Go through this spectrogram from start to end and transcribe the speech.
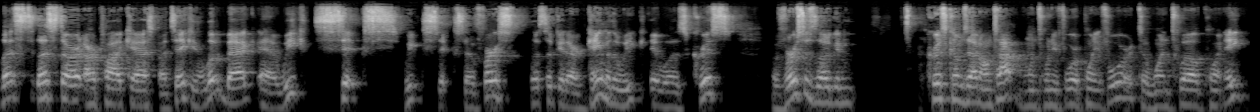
Let's let's start our podcast by taking a look back at week six. Week six. So first, let's look at our game of the week. It was Chris versus Logan. Chris comes out on top, 124.4 to 112.8.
